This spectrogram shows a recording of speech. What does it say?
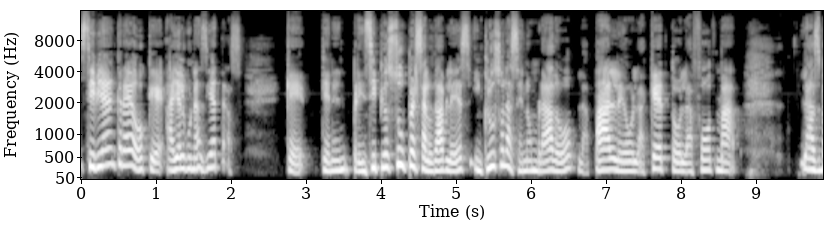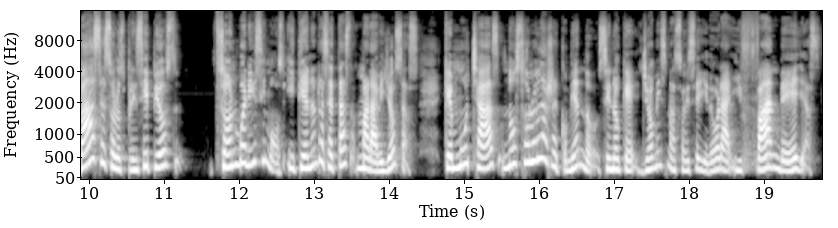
si bien creo que hay algunas dietas que tienen principios súper saludables, incluso las he nombrado, la paleo, la keto, la FODMAP. Las bases o los principios son buenísimos y tienen recetas maravillosas, que muchas no solo las recomiendo, sino que yo misma soy seguidora y fan de ellas.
